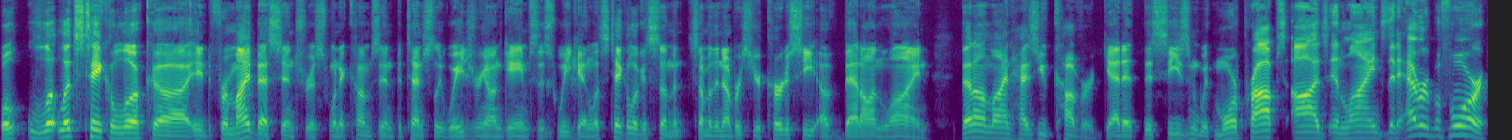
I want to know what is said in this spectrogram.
Well, let's take a look uh, for my best interest when it comes in potentially wagering on games this weekend. Let's take a look at some some of the numbers here, courtesy of Bet Online. Bet Online has you covered. Get it this season with more props, odds, and lines than ever before.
